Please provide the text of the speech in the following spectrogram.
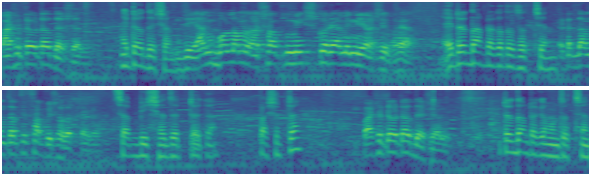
পাশেরটা ওটাও দেশাল। এটাও দেশাল। জি আমি বললাম না সব মিক্স করে আমি নিয়ে আসি ভাইয়া। এটার দামটা কত চাচ্ছেন? এটার দাম চাচ্ছে ছাব্বিশ হাজার টাকা। ছাব্বিশ হাজার টাকা। পাশেরটা? পাশেরটা ওটাও দেশাল। এটার দামটা কেমন চাচ্ছেন?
